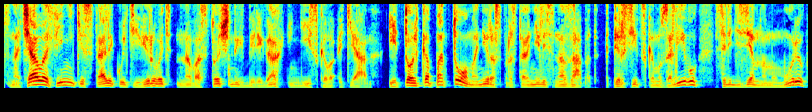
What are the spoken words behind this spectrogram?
Сначала финики стали культивировать на восточных берегах Индийского океана, и только потом они распространились на запад, к Персидскому заливу, Средиземному морю,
